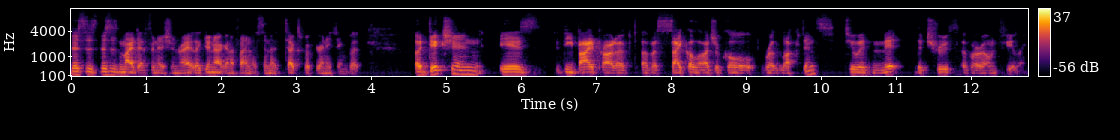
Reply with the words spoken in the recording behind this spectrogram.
this is this is my definition, right? Like you're not going to find this in a textbook or anything, but addiction is the byproduct of a psychological reluctance to admit the truth of our own feelings.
